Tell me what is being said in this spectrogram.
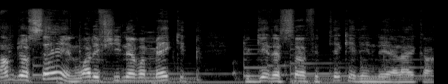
I'm just saying, what if she never make it to get herself a ticket in there, like a,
